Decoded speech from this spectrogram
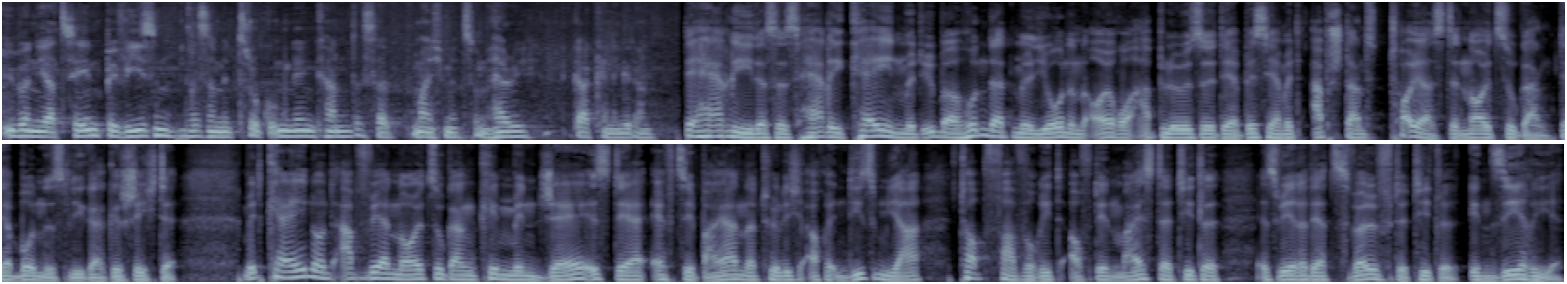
über ein Jahrzehnt bewiesen, dass er mit Druck umgehen kann. Deshalb mache ich mir zum Harry gar keine Gedanken. Der Harry, das ist Harry Kane mit über 100 Millionen Euro Ablöse, der bisher mit Abstand teuerste Neuzugang der Bundesliga-Geschichte. Mit Kane und Abwehrneuzugang Kim Min-jae ist der FC Bayern natürlich auch in diesem Jahr Topfavorit auf den Meistertitel. Es wäre der zwölfte Titel in Serie.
